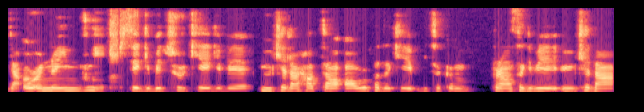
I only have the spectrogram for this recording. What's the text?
ya örneğin Rusya gibi, Türkiye gibi ülkeler hatta Avrupa'daki bir takım Fransa gibi ülkeler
